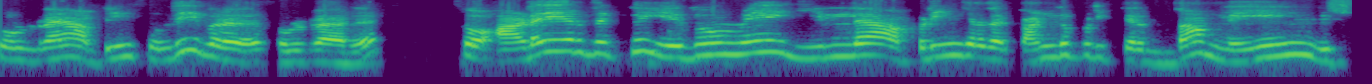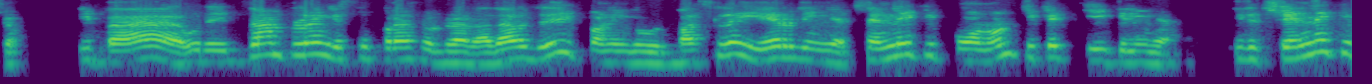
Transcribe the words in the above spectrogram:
சொல்றேன் அப்படின்னு சொல்லி இவர் சொல்றாரு. சோ அடையறதுக்கு எதுவுமே இல்ல அப்படிங்கறத கண்டுபிடிக்கிறது தான் மெயின் விஷயம். இப்ப ஒரு எக்ஸாம்பிளும் இங்க சூப்பரா சொல்றாரு. அதாவது இப்ப நீங்க ஒரு பஸ்ல ஏறுறீங்க. சென்னைக்கு போகணும்னு டிக்கெட் கேட்கலீங்க இது சென்னைக்கு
